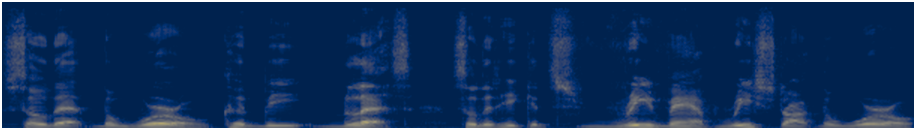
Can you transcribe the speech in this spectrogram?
so that the world could be blessed, so that he could revamp, restart the world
